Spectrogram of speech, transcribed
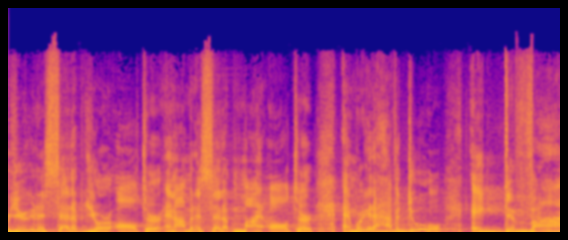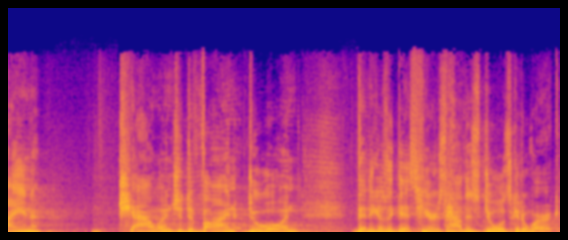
you're gonna set up your altar and i'm gonna set up my altar and we're gonna have a duel a divine challenge, a divine duel. And then he goes like this here's how this duel is going to work.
